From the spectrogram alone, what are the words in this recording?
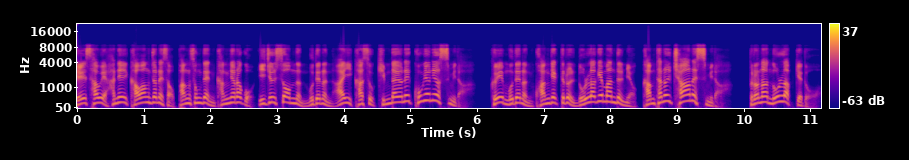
제4회 한일 가왕전에서 방송된 강렬하고 잊을 수 없는 무대는 아이 가수 김다연의 공연이었습니다. 그의 무대는 관객들을 놀라게 만들며 감탄을 자아냈습니다. 그러나 놀랍게도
